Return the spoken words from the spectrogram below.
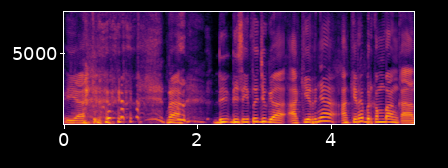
Iya. nah, di di situ juga akhirnya akhirnya berkembang kan.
